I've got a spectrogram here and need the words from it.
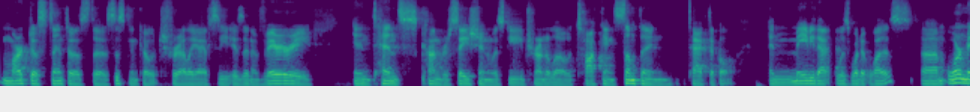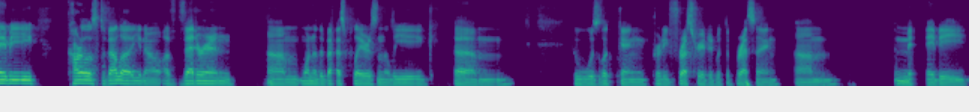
Marc Dos Santos, the assistant coach for LAFC, is in a very intense conversation with Steve Cherundolo, talking something tactical. And maybe that was what it was. Um, or maybe Carlos Vela, you know, a veteran um, one of the best players in the league, um, who was looking pretty frustrated with the pressing. Um, maybe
